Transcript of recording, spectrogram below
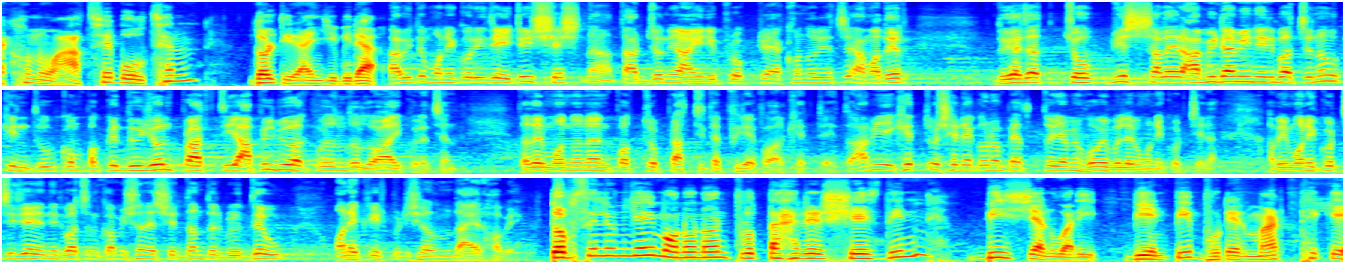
এখনও আছে বলছেন দলটির আইনজীবীরা। আমি তো মনে করি যে এটাই শেষ না তার জন্য আইনি প্রক্রিয়া এখনও রয়েছে। আমাদের দু হাজার চব্বিশ সালের আমিডামি নির্বাচনেও কিন্তু কমপক্ষে দুইজন প্রার্থী আপিল বিভাগ পর্যন্ত লড়াই করেছেন। তাদের মনোনয়নপত্র প্রার্থিতা ফিরে পাওয়ার ক্ষেত্রে। তো আমি এই ক্ষেত্রেও সেটা কোনো ব্যত্যয় আমি হবে বলে আমি মনে করছি না। আমি মনে করছি যে নির্বাচন কমিশনের সিদ্ধান্তের বিরুদ্ধেও অনেক রিট পিটিশন দায়ের হবে। তফসিল অনুযায়ী মনোনয়ন প্রত্যাহারের শেষ দিন বিশ জানুয়ারি। বিএনপি ভোটের মাঠ থেকে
